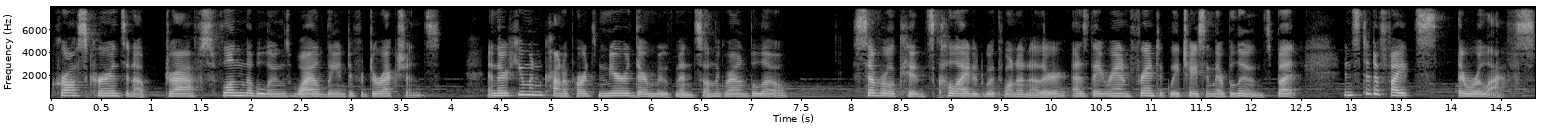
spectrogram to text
Cross currents and updrafts flung the balloons wildly in different directions, and their human counterparts mirrored their movements on the ground below. Several kids collided with one another as they ran frantically chasing their balloons, but instead of fights, there were laughs.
